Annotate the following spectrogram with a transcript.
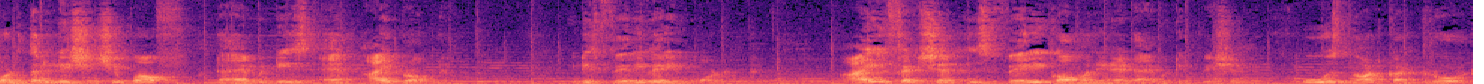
What is the relationship of diabetes and eye problem? It is very very important. Eye infection is very common in a diabetic patient who is not controlled.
